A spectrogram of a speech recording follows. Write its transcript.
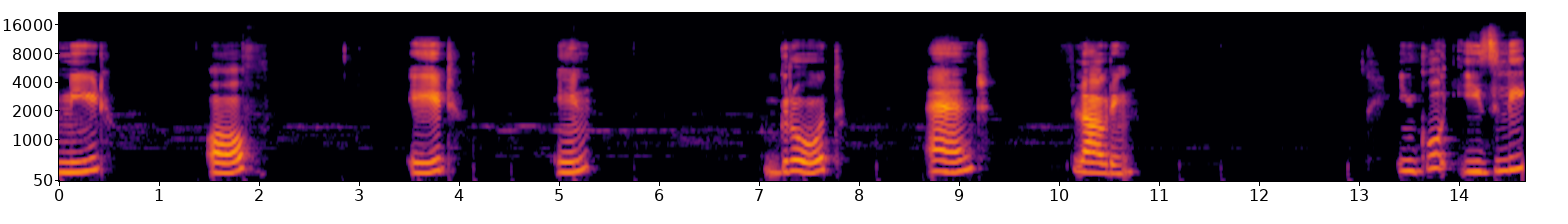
need of aid in growth and flowering इनको easily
